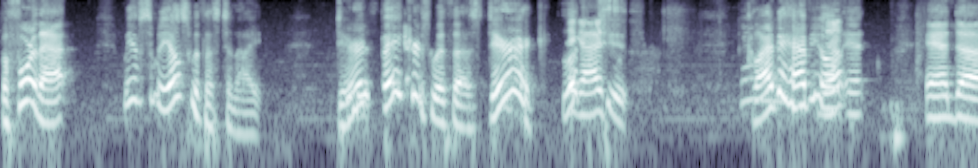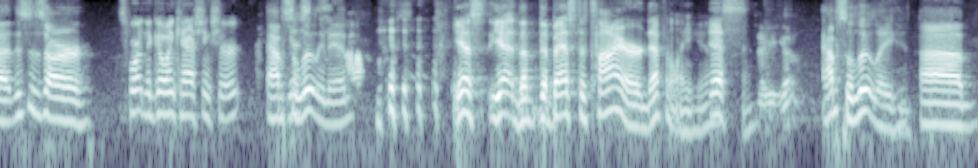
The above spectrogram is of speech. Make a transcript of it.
before that, we have somebody else with us tonight. Derek Baker's with us. Derek, look guys. At you. Glad to have you on. And, and uh, this is our Sporting the going caching shirt. absolutely, man. Yes. Yeah. The the best attire, definitely. Yeah. Yes. There you go. Absolutely. Um,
